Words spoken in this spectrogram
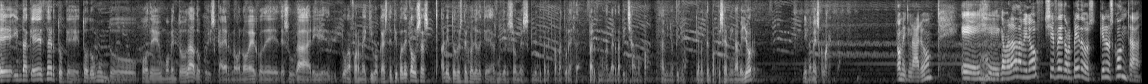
Eh, inda que é certo que todo o mundo pode un momento dado pois caer no, no ego de, de sugar e dunha forma equívoca este tipo de cousas A min todo este collo de que as mulleres homes que diferente por natureza Parece unha merda pinchada un pau, a miña opinión Que non ten por que ser nin a mellor, nin a máis cogenta Home, claro Eh, eh camarada Lamelov, xefe de torpedos, que nos conta?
